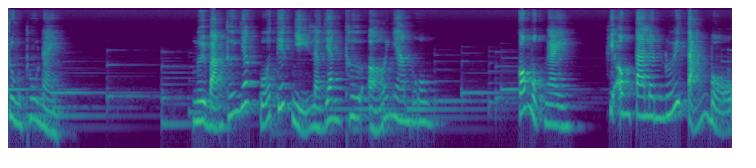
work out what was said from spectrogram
Trung Thu này. Người bạn thứ nhất của Tiết Nhị là Văn Thư ở Nha Môn. Có một ngày, khi ông ta lên núi tản bộ,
